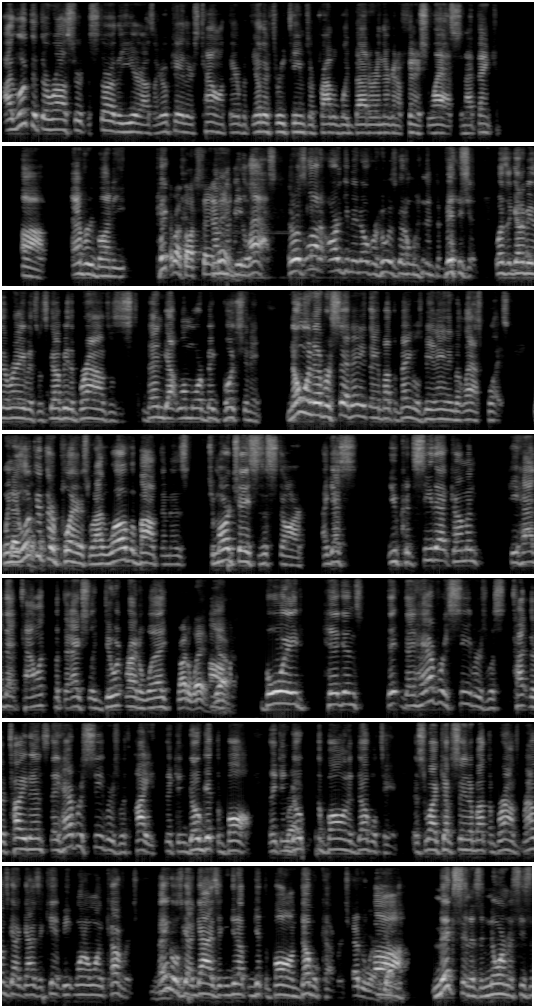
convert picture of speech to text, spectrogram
I looked at their roster at the start of the year. I was like, okay, there's talent there, but the other three teams are probably better, and they're going to finish last. And I think uh, everybody picked Everybody thought the same them thing. to be last. There was a lot of argument over who was going to win the division. Was it going to be the Ravens? Was it going to be the Browns? Was Ben got one more big push in it? No one ever said anything about the Bengals being anything but last place. When That's you look true. at their players, what I love about them is Ja'Marr Chase is a star. I guess you could see that coming. He had that talent, but to actually do it right away. Right away, uh, yeah. Boyd, Higgins, they, they have receivers with tight, their tight ends. They have receivers with height that can go get the ball. They can right. go get the ball in a double team. That's why I kept saying about the Browns. Browns got guys that can't beat one on one coverage. Mm-hmm. Bengals got guys that can get up and get the ball on double coverage. Everywhere. Uh, yeah. Mixon is enormous. He's,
